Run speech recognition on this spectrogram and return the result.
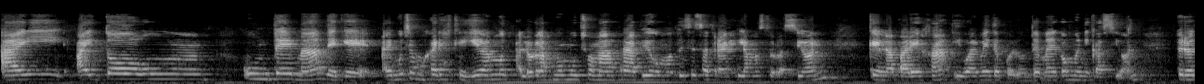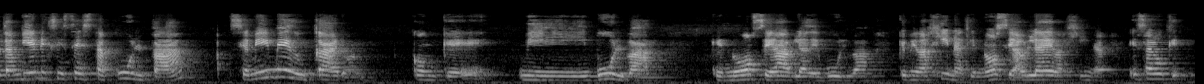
Hay, hay todo un, un tema de que hay muchas mujeres que llegan al orgasmo mucho más rápido, como tú dices, a través de la masturbación, que en la pareja, igualmente por un tema de comunicación. Pero también existe esta culpa. Si a mí me educaron con que mi vulva que no se habla de vulva, que mi vagina, que no se habla de vagina, es algo que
